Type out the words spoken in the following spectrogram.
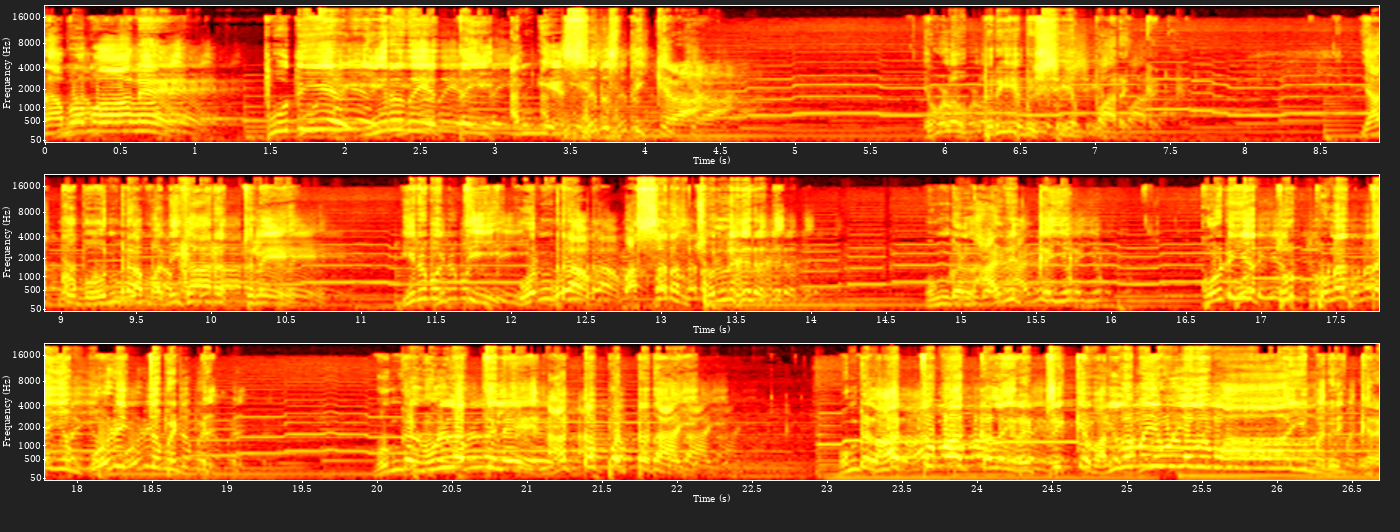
நவமான புதிய இருதயத்தை அங்கே சிருஷ்டிக்கிறார். எவ்வளவு பெரிய விஷயம் பாருங்கள். யாக்கோபு ஒன்றாம் அதிகாரத்திலே இருபத்தி ஒன்றாம் வசனம் சொல்லுகிறது. உங்கள் அழுக்கையும் கொடிய துர்க்குணத்தையும் ஒழித்துவிட்டு உங்கள் உள்ளத்திலே நாட்டப்பட்டதாய் உங்கள் ஆத்துமாக்களை ரட்சிக்க வல்லமை உள்ளதுமாயும் இருக்கிற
